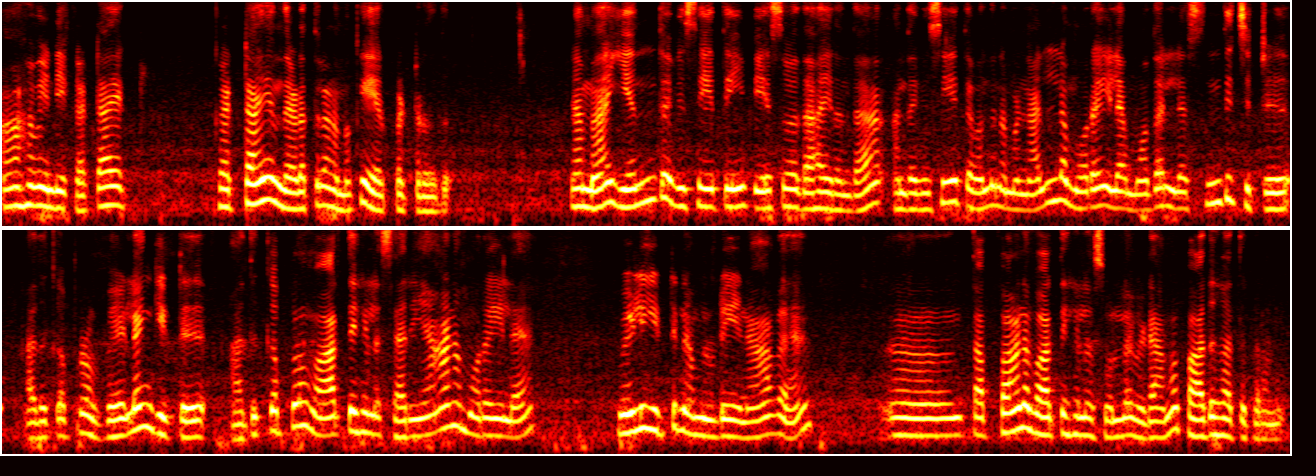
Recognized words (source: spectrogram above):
ஆக வேண்டிய கட்டாய கட்டாயம் இந்த இடத்துல நமக்கு ஏற்பட்டுருது. நம்ம எந்த விஷயத்தையும் பேசுவதாக இருந்தால் அந்த விஷயத்தை வந்து நம்ம நல்ல முறையில் முதல்ல சிந்திச்சுட்டு அதுக்கப்புறம் விளங்கிட்டு அதுக்கப்புறம் வார்த்தைகளை சரியான முறையில் வெளியிட்டு நம்மளுடைய நாவை தப்பான வார்த்தைகளை சொல்ல விடாமல் பாதுகாத்துக்கிறணும்.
